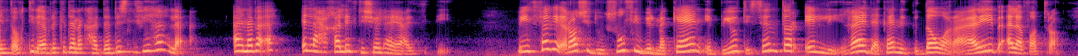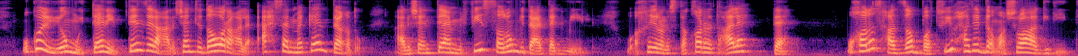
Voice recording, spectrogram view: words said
أنت قلت لي قبل كده إنك هتدبسني فيها؟ لا. أنا بقى اللي هخليك تشيلها يا عز الدين. بيتفاجئ راشد وصوفي بالمكان ال beauty center اللي غادة كانت بتدور عليه بقالها فترة. وكل يوم والتاني بتنزل علشان تدور على أحسن مكان تاخده علشان تعمل فيه الصالون بتاع التجميل. وأخيرا استقرت على ده. وخلاص هتظبط فيه وهتبدأ مشروعها الجديد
